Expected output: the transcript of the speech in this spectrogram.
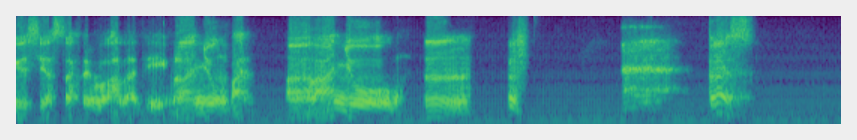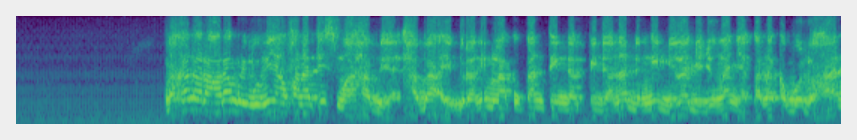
Gusti Astagfirullahaladzim lanjung Pak. Ah, lanjung. Hmm. terus. Bahkan orang-orang pribumi yang fanatisme habaib berani melakukan tindak pidana demi bela junjungannya karena kebodohan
